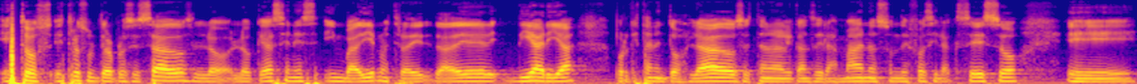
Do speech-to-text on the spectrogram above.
estos, estos ultraprocesados lo, lo que hacen es invadir nuestra dieta diaria porque están en todos lados, están al alcance de las manos, son de fácil acceso eh,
